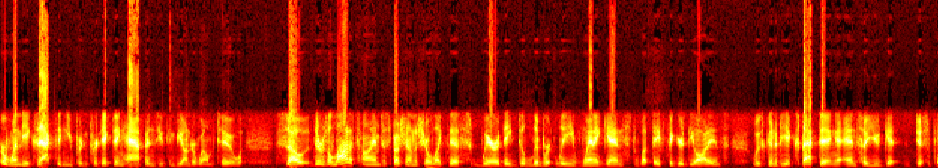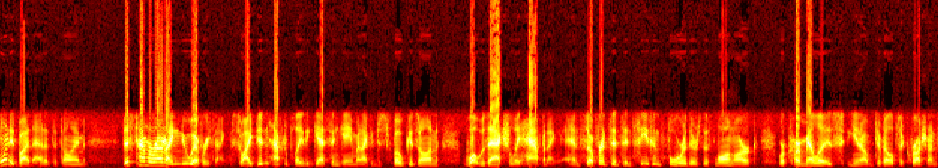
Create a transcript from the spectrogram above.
or when the exact thing you've been predicting happens. You can be underwhelmed too. So there's a lot of times, especially on a show like this, where they deliberately went against what they figured the audience was going to be expecting, and so you'd get disappointed by that at the time. This time around, I knew everything, so I didn't have to play the guessing game, and I could just focus on what was actually happening. And so, for instance, in season four, there's this long arc where Carmela is, you know, develops a crush on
